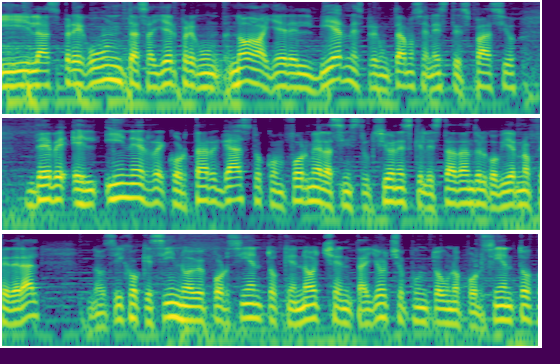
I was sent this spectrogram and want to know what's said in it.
Y las preguntas, ayer no ayer, el viernes preguntamos en este espacio ¿Debe el INE recortar gasto conforme a las instrucciones que le está dando el gobierno federal? Nos dijo que sí, 9%, que no, 88.1%,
